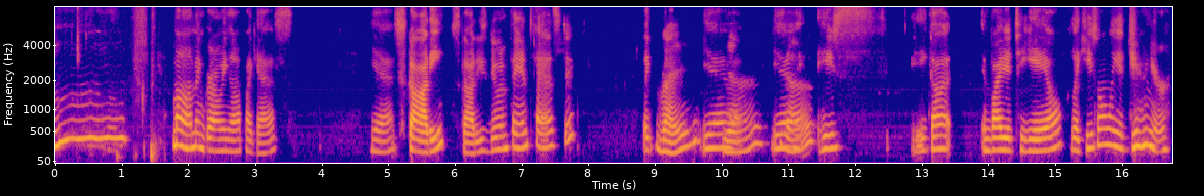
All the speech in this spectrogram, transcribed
Mm, mom and growing up i guess yeah scotty scotty's doing fantastic Like Right? yeah Yeah. Yeah, he- he's he got invited to Yale. Like he's only a junior.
